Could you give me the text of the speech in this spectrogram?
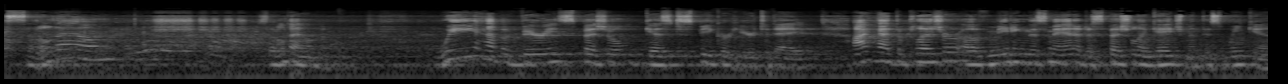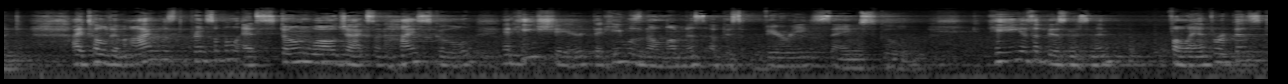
Settle down. Settle down. We have a very special guest speaker here today. I had the pleasure of meeting this man at a special engagement this weekend. I told him I was the principal at Stonewall Jackson High School, and he shared that he was an alumnus of this very same school. He is a businessman, philanthropist,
